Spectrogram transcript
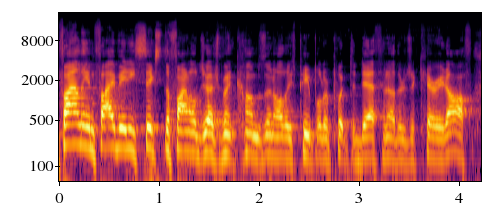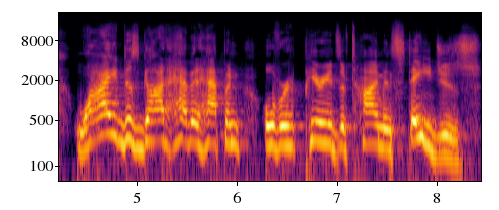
finally in 586, the final judgment comes and all these people are put to death and others are carried off. Why does God have it happen over periods of time? Time in stages.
